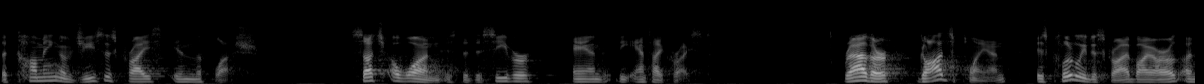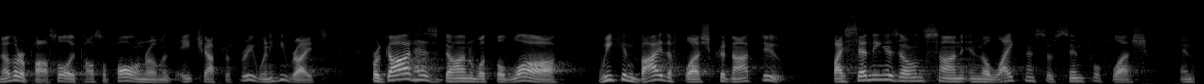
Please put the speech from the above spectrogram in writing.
the coming of Jesus Christ in the flesh. Such a one is the deceiver and the antichrist. Rather, God's plan is clearly described by our, another apostle, Apostle Paul, in Romans 8, chapter 3, when he writes, For God has done what the law, weakened by the flesh, could not do, by sending his own Son in the likeness of sinful flesh and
